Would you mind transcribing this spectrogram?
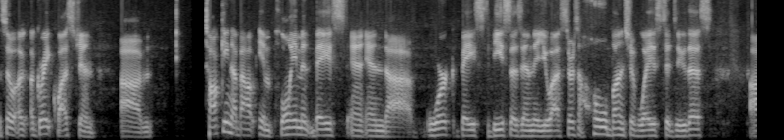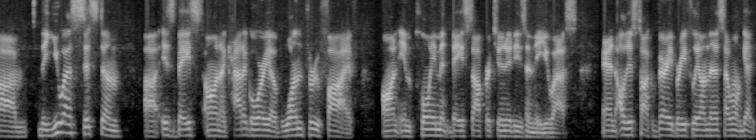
so a, a, great question. Um, talking about employment based and, and uh, work based visas in the US, there's a whole bunch of ways to do this. Um, the US system uh, is based on a category of one through five on employment based opportunities in the US. And I'll just talk very briefly on this. I won't get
